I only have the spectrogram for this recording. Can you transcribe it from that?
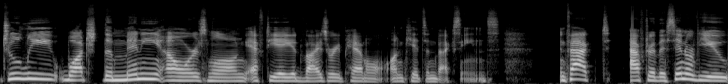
Julie watched the many hours long FDA advisory panel on kids and vaccines. In fact, after this interview,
